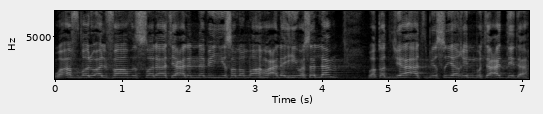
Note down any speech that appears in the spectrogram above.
وأفضل ألفاظ الصلاة على النبي صلى الله عليه وسلم وقد جاءت بصيغ متعددة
